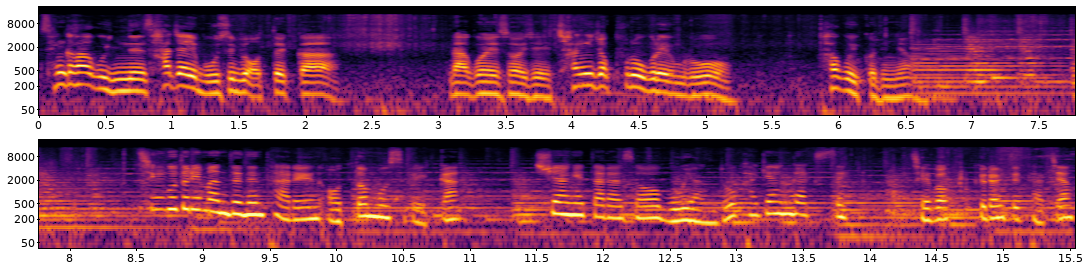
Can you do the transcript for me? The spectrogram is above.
생각하고 있는 사자의 모습이 어떨까라고 해서 이제 창의적 프로그램으로 하고 있거든요. 친구들이 만드는 탈은 어떤 모습일까? 취향에 따라서 모양도 각양각색. 제법 그럴듯하죠?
